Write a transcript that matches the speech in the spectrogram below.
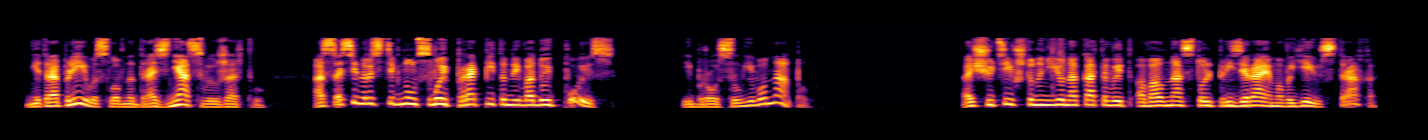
Неторопливо, словно дразня свою жертву, Ассасин расстегнул свой пропитанный водой пояс и бросил его на пол. Ощутив, что на нее накатывает волна столь презираемого ею страха,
